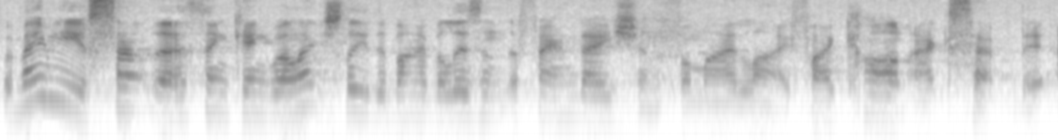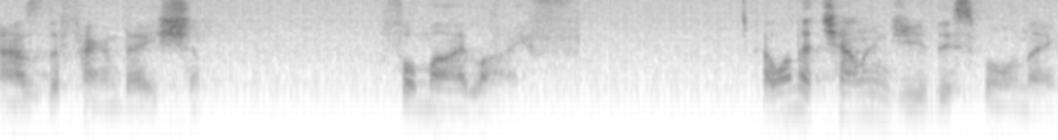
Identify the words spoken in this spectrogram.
But maybe you sat there thinking, well, actually, the Bible isn't the foundation for my life. I can't accept it as the foundation for my life. I want to challenge you this morning.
